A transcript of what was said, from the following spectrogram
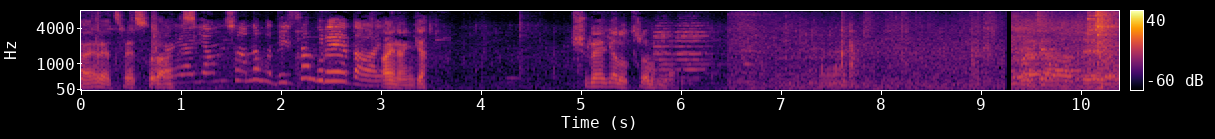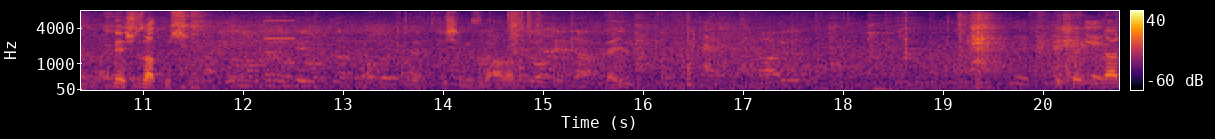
Ha evet restoran Eğer kısmı. yanlış anlamadıysam buraya da ait. Aynen gel. Şuraya gel oturalım ya. 560. Evet, fişimizi de alalım. Değil mi? Teşekkürler.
